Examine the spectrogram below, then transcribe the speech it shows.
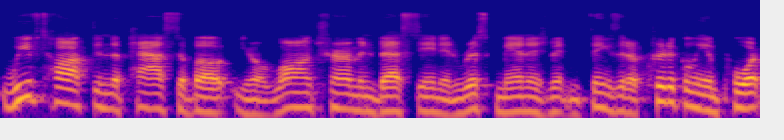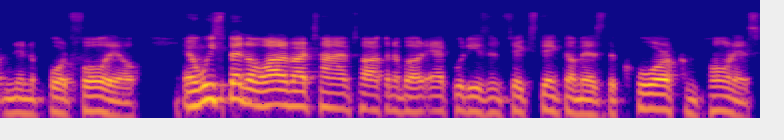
we've talked in the past about you know long-term investing and risk management and things that are critically important in a portfolio. And we spend a lot of our time talking about equities and fixed income as the core components.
